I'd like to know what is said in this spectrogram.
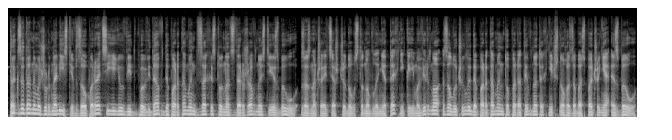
Так, за даними журналістів, за операцією відповідав департамент захисту нацдержавності СБУ. Зазначається, що до встановлення техніки ймовірно залучили департамент оперативно-технічного забезпечення СБУ.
